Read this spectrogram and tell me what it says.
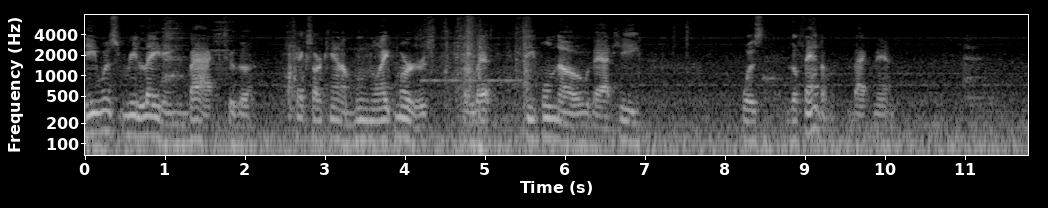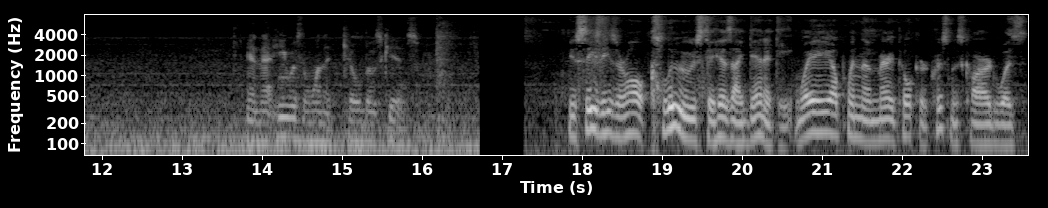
He was relating back to the Texarkana Moonlight murders to let people know that he was the Phantom back then. And that he was the one that killed those kids. You see, these are all clues to his identity. Way up when the Mary Pilker Christmas card was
